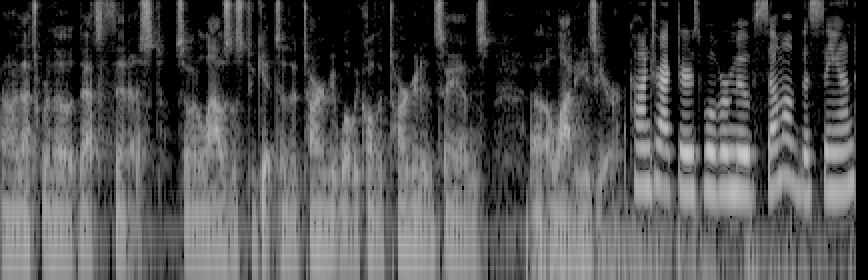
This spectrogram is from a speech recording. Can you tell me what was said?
uh, that's where the, that's thinnest. So it allows us to get to the target, what we call the targeted sands, uh, a lot easier. Contractors will remove some of the sand,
